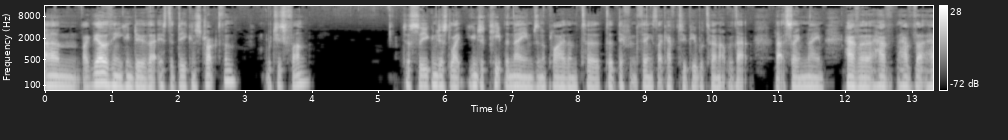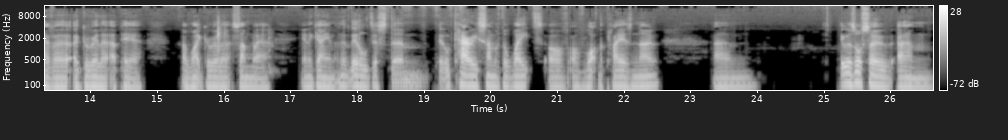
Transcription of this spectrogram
Um, like the other thing you can do with that is to deconstruct them, which is fun. Just so you can just like you can just keep the names and apply them to, to different things. Like have two people turn up with that that same name. Have a have have that have a, a gorilla appear, a white gorilla somewhere in a game, and it'll just um, it'll carry some of the weight of, of what the players know. Um, it was also um,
